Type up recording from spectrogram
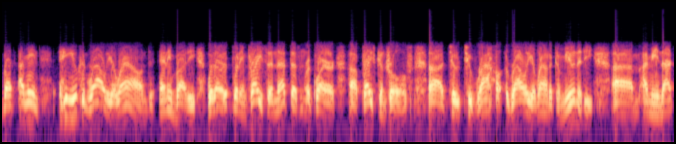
but I mean, you can rally around anybody without putting price in. That doesn't require uh, price controls uh, to to rally around a community. Um, I mean, that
